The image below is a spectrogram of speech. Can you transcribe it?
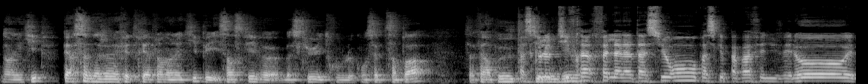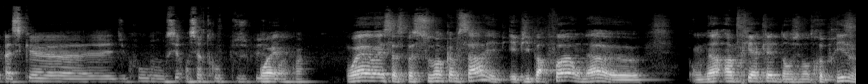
dans l'équipe. Personne n'a jamais fait de triathlon dans l'équipe et ils s'inscrivent parce qu'ils trouvent le concept sympa. Ça fait un peu Parce que le petit frère fait de la natation, parce que papa fait du vélo, et parce que euh, du coup on s'y retrouve plus, plus Ouais. ou moins, quoi. Ouais, ouais, ça se passe souvent comme ça. Et, et puis parfois, on a, euh, on a un triathlète dans une entreprise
